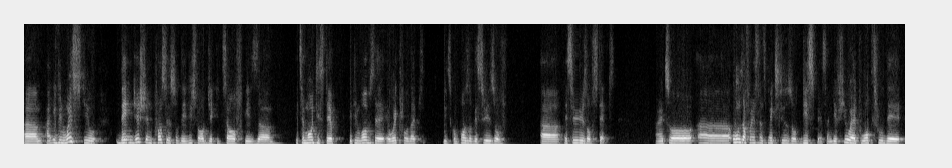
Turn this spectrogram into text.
Um, and even worse still, the ingestion process of the digital object itself is uh, it's a multi-step. It involves a, a, workflow that is composed of a series of uh, a series of steps. Right, so uh, UNZA, for instance, makes use of DSpace. And if you were to walk through the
